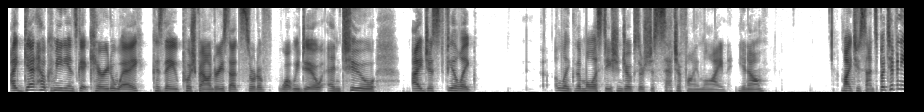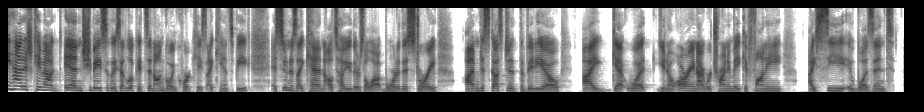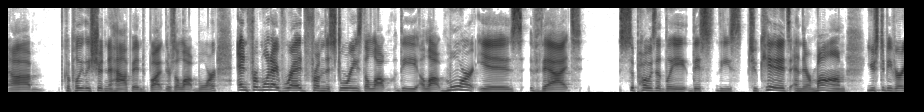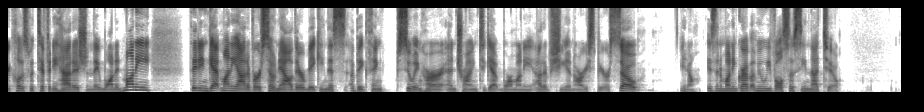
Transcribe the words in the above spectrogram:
I get how comedians get carried away because they push boundaries. That's sort of what we do. And two, I just feel like like the molestation jokes, there's just such a fine line, you know? My two cents. But Tiffany Haddish came out and she basically said, Look, it's an ongoing court case. I can't speak. As soon as I can, I'll tell you there's a lot more to this story. I'm disgusted at the video. I get what, you know, Ari and I were trying to make it funny. I see it wasn't. Um, completely shouldn't have happened but there's a lot more and from what i've read from the stories the lot the a lot more is that supposedly this these two kids and their mom used to be very close with Tiffany Haddish and they wanted money. They didn't get money out of her, so now they're making this a big thing, suing her and trying to get more money out of she and Aries Spears. So, you know, is it a money grab? I mean, we've also seen that too.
